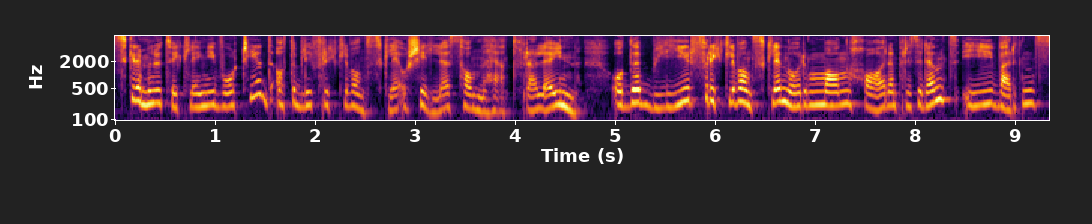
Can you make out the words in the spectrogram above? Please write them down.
skremmende utvikling i vår tid at det blir fryktelig vanskelig å skille sannhet fra løgn. Og det blir fryktelig vanskelig når man har en president i verdens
